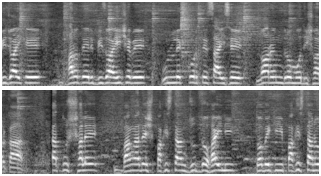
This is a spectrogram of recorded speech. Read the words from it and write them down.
বিজয়কে ভারতের বিজয় হিসেবে উল্লেখ করতে চাইছে নরেন্দ্র মোদী সরকার। একাত্তর সালে বাংলাদেশ পাকিস্তান যুদ্ধ হয়নি, তবে কি পাকিস্তান ও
